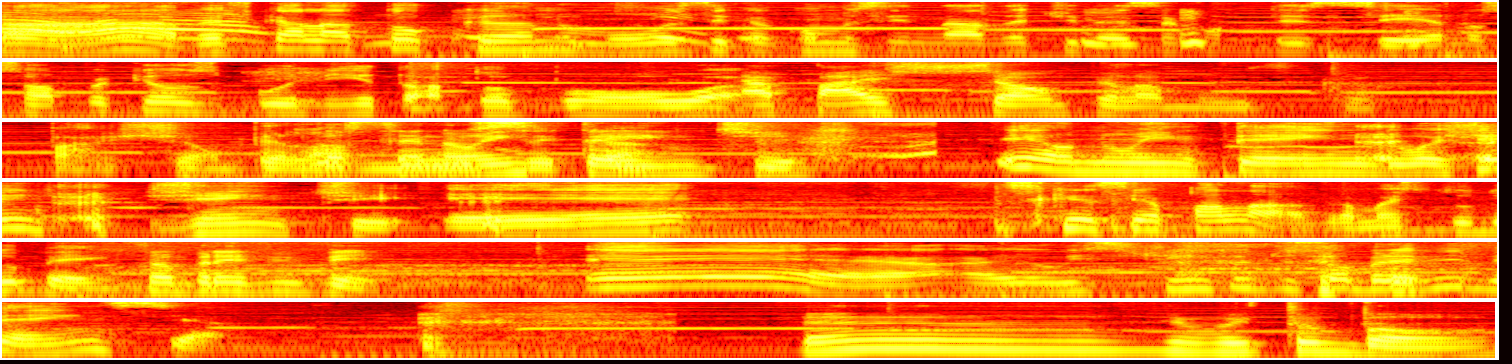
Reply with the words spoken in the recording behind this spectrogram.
Ah, vai ficar lá não tocando música como se nada tivesse acontecendo, só porque os bonitos, ah, tô boa. A paixão pela música. Paixão pela Você não música. entende. Eu não entendo. Gente, gente, é Esqueci a palavra, mas tudo bem. Sobreviver. É, é o instinto de sobrevivência. Ah, muito bom.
